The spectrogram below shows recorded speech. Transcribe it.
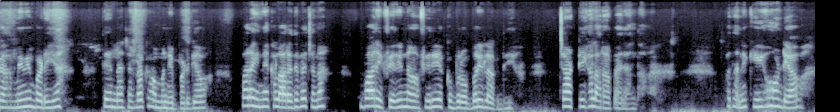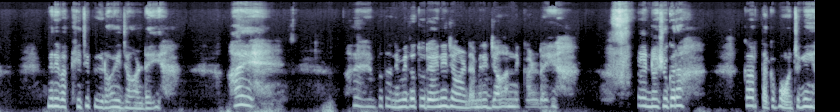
ਗਰਮੀ ਵੀ ਬੜੀ ਆ ਤੇ ਇੰਨਾ ਚੰਗਾ ਕੰਮ ਨਿਬੜ ਗਿਆ ਵਾ। ਪਰ ਇੰਨੇ ਖਲਾਰੇ ਦੇ ਵਿੱਚ ਨਾ ਬਾਰੀ ਫੇਰੀ ਨਾ ਫੇਰੀ ਇੱਕ ਬਰੋਬਰ ਹੀ ਲੱਗਦੀ ਆ। ਝੱਟ ਹੀ ਖਲਾਰਾ ਪੈ ਜਾਂਦਾ ਵਾ। ਪਤਾ ਨਹੀਂ ਕੀ ਹੋਣ ਡਿਆ ਵਾ। ਮੇਰੀ ਵੱਖੀ 'ਚ ਪੀੜ ਹੋਈ ਜਾਣ ਡਈ ਆ। ਹਾਏ ਹਾਏ, ਪਤਾ ਨਹੀਂ ਮੇਰੇ ਤੋਂ ਤੁਰਿਆ ਹੀ ਨਹੀਂ ਜਾਣ ਡਿਆ। ਮੇਰੀ ਜਾਨ ਨਿਕਲ ਰਹੀ ਆ। ਇੰਨਾ ਸ਼ੁਕਰ ਆ, ਘਰ ਤੱਕ ਪਹੁੰਚ ਗਈ ਆ।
